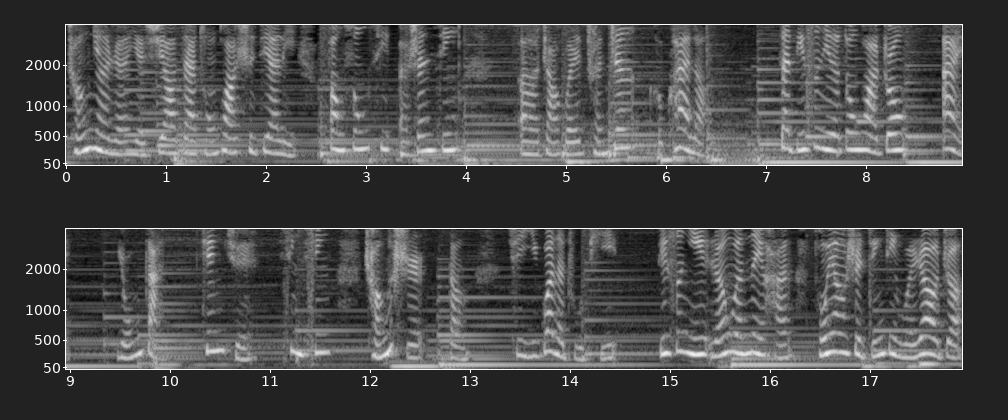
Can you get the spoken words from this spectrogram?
成年人也需要在童话世界里放松心呃身心，呃找回纯真和快乐。在迪士尼的动画中，爱、勇敢、坚决、信心、诚实等其一贯的主题，迪士尼人文内涵同样是紧紧围绕着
